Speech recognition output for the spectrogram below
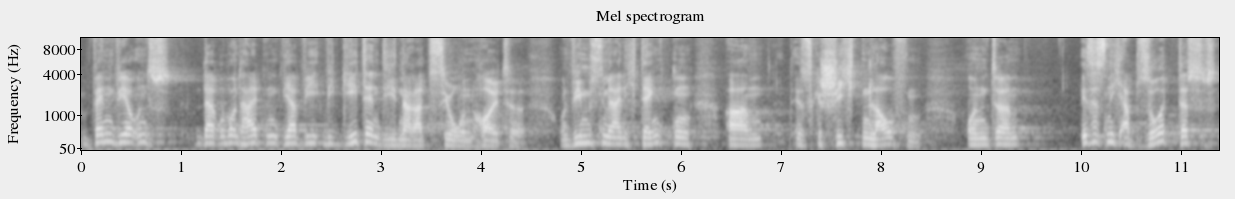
wenn wir uns darüber unterhalten, ja, wie, wie geht denn die Narration heute? Und wie müssen wir eigentlich denken, ähm, dass Geschichten laufen? Und ähm, ist es nicht absurd, dass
